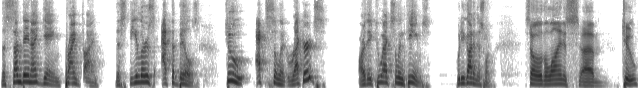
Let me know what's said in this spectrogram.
the Sunday night game, prime time. The Steelers at the Bills. Two excellent records. Are they two excellent teams? Who do you got in this one? So the line is um, two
